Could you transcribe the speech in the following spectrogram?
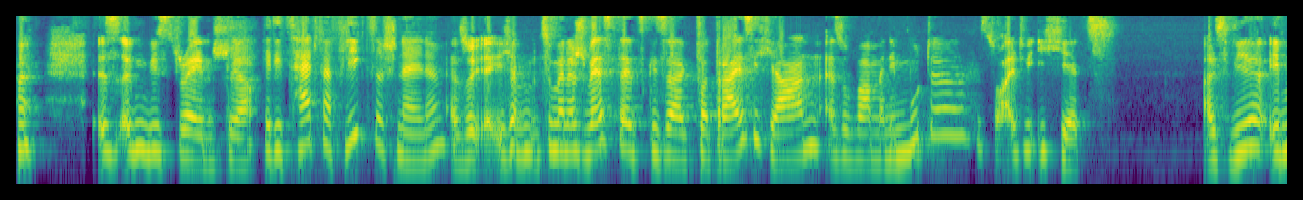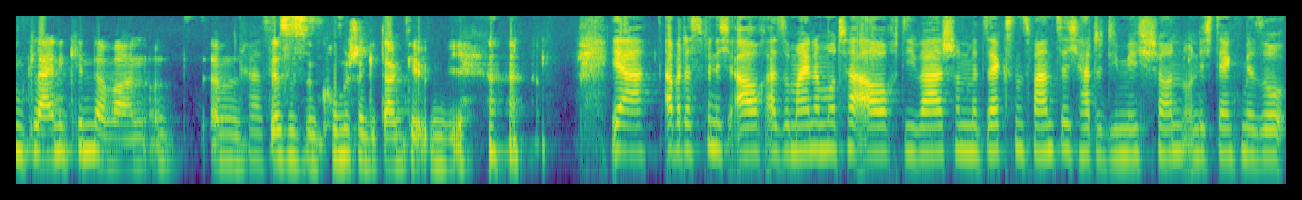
ist irgendwie strange, ja. Ja, die Zeit verfliegt so schnell, ne? Also ich habe zu meiner Schwester jetzt gesagt, vor 30 Jahren, also war meine Mutter so alt wie ich jetzt, als wir eben kleine Kinder waren. Und ähm, das ist ein komischer Gedanke irgendwie. Ja, aber das finde ich auch. Also meine Mutter auch, die war schon mit 26, hatte die mich schon und ich denke mir so,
